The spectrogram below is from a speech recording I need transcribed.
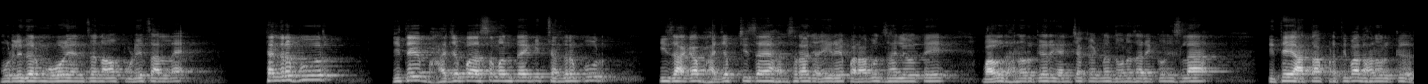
मुरलीधर मोहोळ यांचं नाव पुढे चाललंय. चंद्रपूर जिथे भाजप असं म्हणतंय की चंद्रपूर ही जागा भाजपचीच आहे. हंसराज अहिर हे पराभूत झाले होते. बाळू धानोरकर यांच्याकडनं दोन हजार एकोणीसला तिथे आता प्रतिभा धानोरकर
